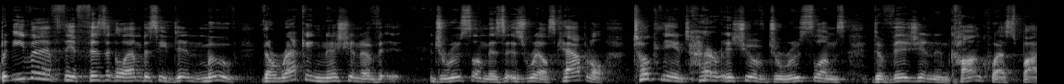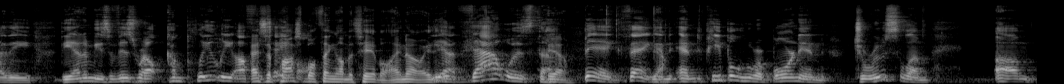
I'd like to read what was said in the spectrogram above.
But even if the physical embassy didn't move, the recognition of Jerusalem as Israel's capital took the entire issue of Jerusalem's division and conquest by the, the enemies of Israel completely off As a table. possible thing on the table, I know. It- Yeah, it- that was the Yeah. big thing. And and people who were born in Jerusalem, um,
